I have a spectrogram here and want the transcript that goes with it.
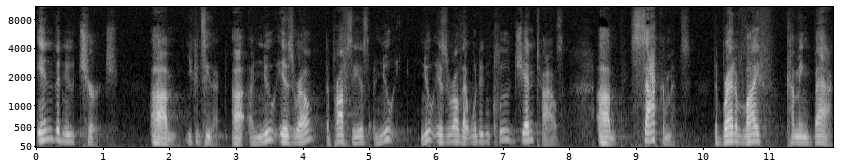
in the new church. Um, you can see that. Uh, a new Israel, the prophecy is a new new Israel that would include Gentiles, um, sacraments, the bread of life coming back,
